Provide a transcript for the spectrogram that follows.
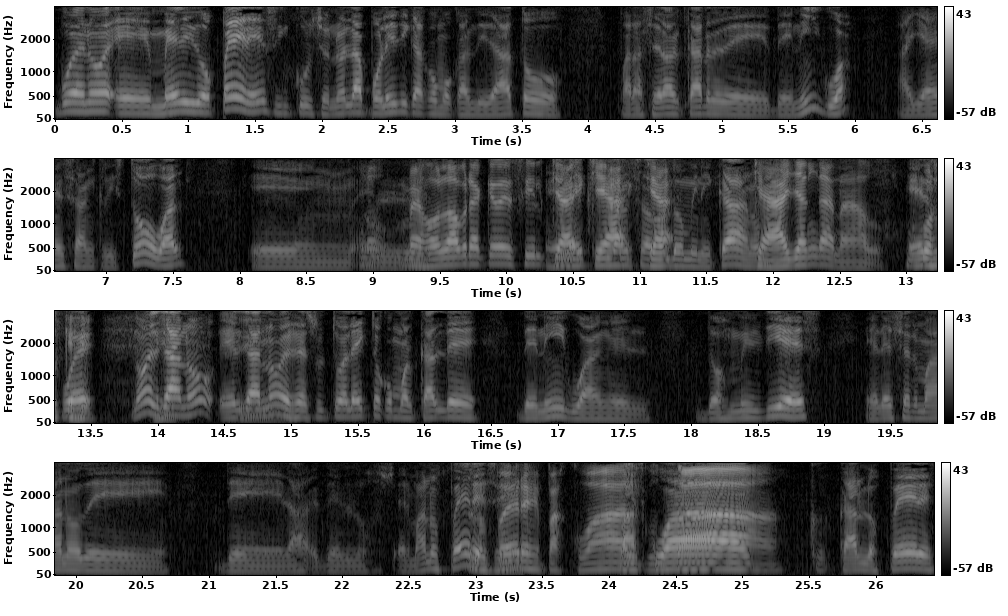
Bueno, eh, Mérido Pérez incursionó en la política como candidato para ser alcalde de, Nigua, allá en San Cristóbal. mejor habría que decir que, que, dominicano. que hayan ganado. Él fue, no, él ganó, él ganó, él resultó electo como alcalde de Nigua en el 2010 él es hermano de, de, los hermanos Pérez. Los Pérez, Pascual, Pascual Carlos Pérez,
